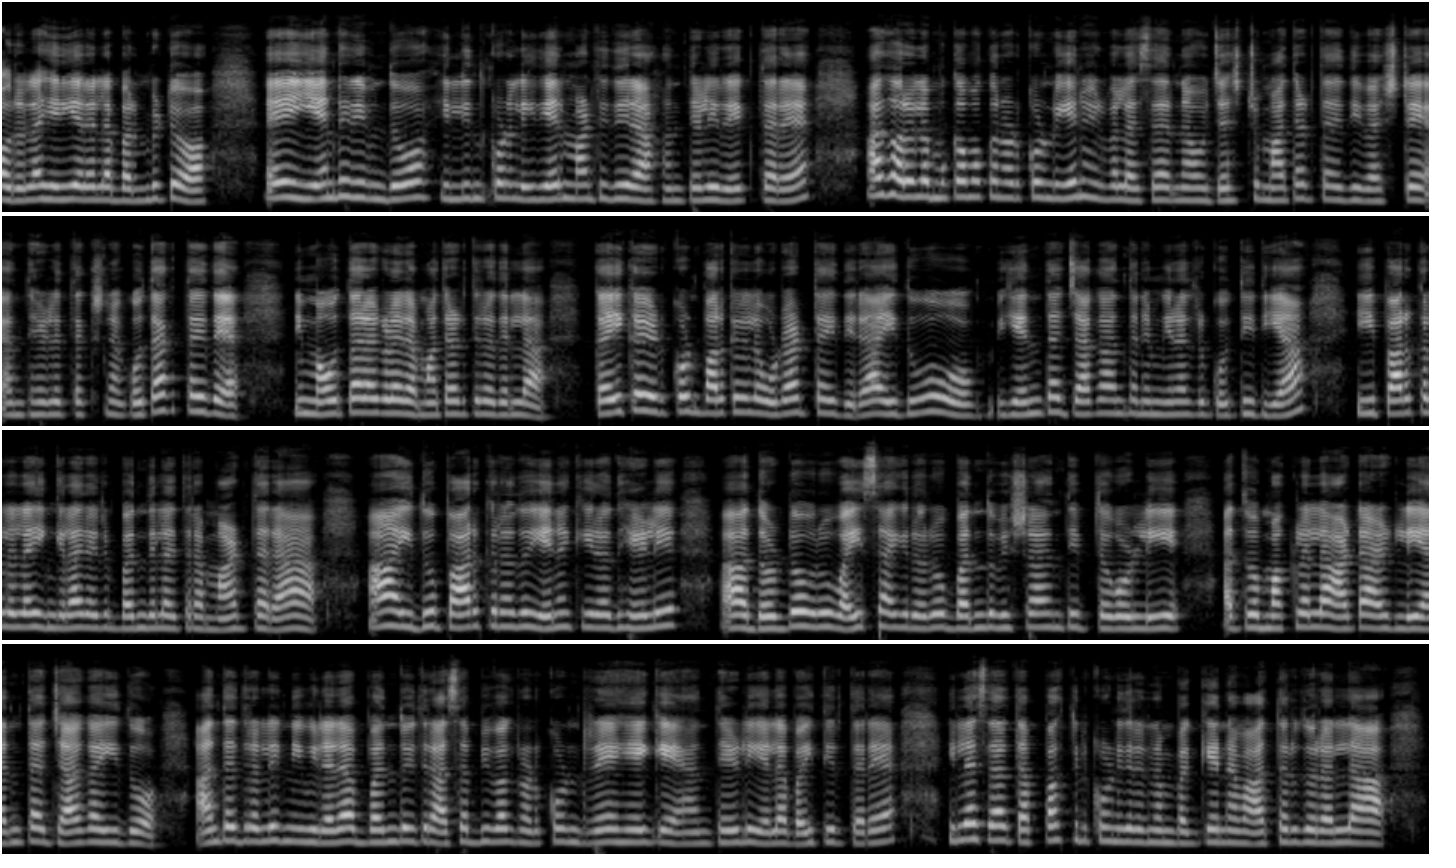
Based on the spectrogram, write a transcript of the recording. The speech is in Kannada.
ಅವರೆಲ್ಲ ಹಿರಿಯರೆಲ್ಲ ಬಂದುಬಿಟ್ಟು ಏಯ್ ಏನು ರೀ ನಿಮ್ಮದು ಇಲ್ಲಿ ನಿಂತ್ಕೊಂಡಲ್ಲಿ ಇದೇನು ಮಾಡ್ತಿದ್ದೀರಾ? ಅಂತೇಳಿ ರೇಗ್ತಾರೆ. ಆಗ ಅವರೆಲ್ಲ ಮುಖ ಮುಖ ನೋಡಿಕೊಂಡು, ಏನೂ ಇಲ್ವಲ್ಲ ಸರ್, ನಾವು ಜಸ್ಟ್ ಮಾತಾಡ್ತಾ ಇದ್ದೀವಿ ಅಷ್ಟೇ, ಅಂತ ಹೇಳಿದ ತಕ್ಷಣ, ಗೊತ್ತಾಗ್ತಾ ಇದೆ, ನಿಮ್ಮ ಅವತಾರಗಳೆಲ್ಲ ಮಾತಾಡ್ತಿರೋದೆಲ್ಲ, ಕೈ ಕೈ ಹಿಡ್ಕೊಂಡು ಪಾರ್ಕಲ್ಲೆಲ್ಲ ಓಡಾಡ್ತಾ ಇದ್ದೀರಾ? ಇದು ಎಂಥ ಜಾಗ ಅಂತ ನಿಮ್ಗೆ ಏನಾದರೂ ಗೊತ್ತಿದೆಯಾ? ಈ ಪಾರ್ಕಲ್ಲೆಲ್ಲ ಹಿಂಗೆಲ್ಲ ಬಂದೆಲ್ಲ ಈ ಥರ ಮಾಡ್ತಾರಾ? ಆ, ಇದು ಪಾರ್ಕ್ ಅನ್ನೋದು ಏನಕ್ಕೆ ಇರೋದು ಹೇಳಿ ದೊಡ್ಡವರು, ವಯಸ್ಸಾಗಿರೋರು ಬಂದು ವಿಶ್ರಾಂತಿ ತಗೊಳ್ಳಿ, ಅಥವಾ ಮಕ್ಕಳೆಲ್ಲ ಆಟ ಆಡಲಿ ಅಂಥ ಜಾಗ ಇದು. ಅಂಥದ್ರಲ್ಲಿ ನೀವು ಇಲ್ಲೆಲ್ಲ ಬಂದು ಈ ಥರ ಅಸಭ್ಯವಾಗಿ ನೋಡ್ಕೊಂಡ್ರೆ ಹೇಗೆ ಅಂತೇಳಿ ಎಲ್ಲ ಬೈತಿರ್ತಾರೆ. ಇಲ್ಲ ಸರ್, ತಪ್ಪಾಗಿ ತಿಳ್ಕೊಂಡಿದ್ದಾರೆ ನಮ್ಮ ಬಗ್ಗೆ ನಾವು ಆ ಥರದವರಲ್ಲ.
